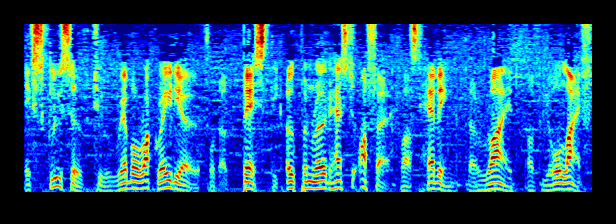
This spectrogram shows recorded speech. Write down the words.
exclusive to Rebel Rock Radio for the best the open road has to offer whilst having the ride of your life.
